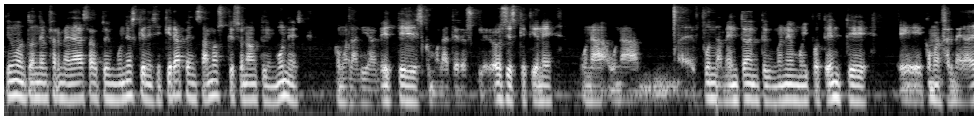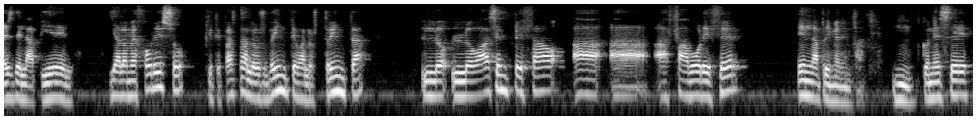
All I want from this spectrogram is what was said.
de un montón de enfermedades autoinmunes que ni siquiera pensamos que son autoinmunes, como la diabetes, como la aterosclerosis, que tiene un una, eh, fundamento autoinmune muy potente, eh, como enfermedades de la piel. Y a lo mejor eso que te pasa a los 20 o a los 30, lo, has empezado a, favorecer en la primera infancia, mm, con ese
